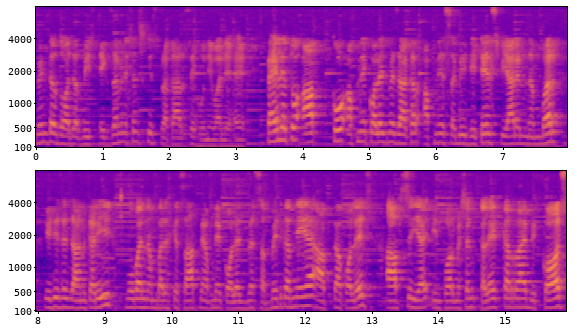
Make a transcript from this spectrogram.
विंटर 2020 एग्जामिनेशन किस प्रकार से होने वाले हैं? पहले तो आपको अपने कॉलेज में जाकर अपने सभी डिटेल्स पी नंबर ई से जानकारी मोबाइल नंबर के साथ में अपने कॉलेज में सबमिट करनी है। आपका कॉलेज आपसे यह इंफॉर्मेशन कलेक्ट कर रहा है बिकॉज़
